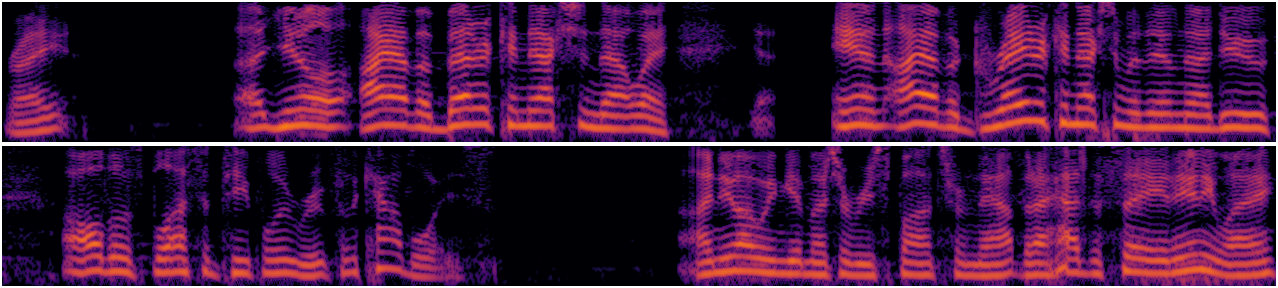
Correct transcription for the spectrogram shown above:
right? Uh, you know, I have a better connection that way. And I have a greater connection with them than I do all those blessed people who root for the Cowboys. I knew I wouldn't get much of a response from that, but I had to say it anyway.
